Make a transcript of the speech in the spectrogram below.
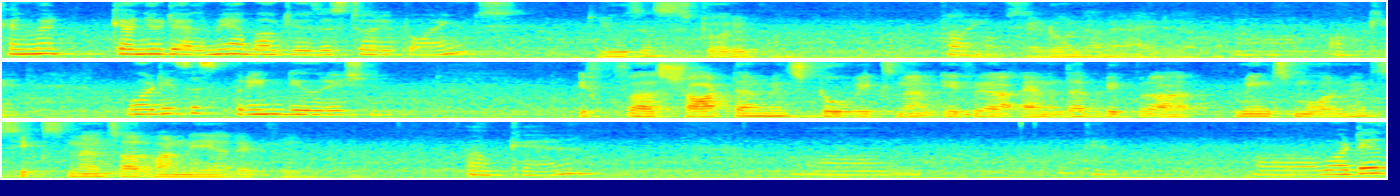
Can we, can you tell me about user story points? User story point. Points. I don't have an idea. Oh, okay. What is the sprint duration? If uh, short term means two weeks, ma'am. If uh, another big uh, means more means six months or one year, it will. Okay. Um, okay. Uh, what is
